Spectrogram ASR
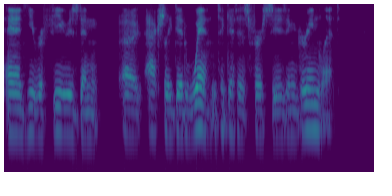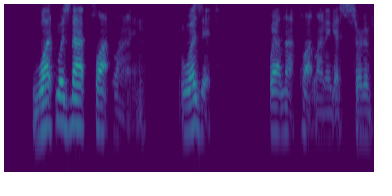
and he refused and uh, actually did win to get his first season greenlit what was that plot line was it well not plot line i guess sort of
